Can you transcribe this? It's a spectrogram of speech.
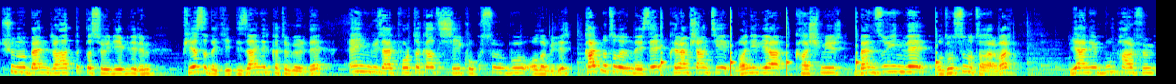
Şunu ben rahatlıkla söyleyebilirim. Piyasadaki designer kategoride en güzel portakal çiçeği kokusu bu olabilir. Kalp notalarında ise krem şanti, vanilya, kaşmir, benzoin ve odunsu notalar var. Yani bu parfüm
